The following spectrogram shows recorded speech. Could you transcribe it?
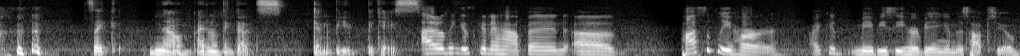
it's like, no, I don't think that's going to be the case. I don't think it's going to happen. Uh, possibly her. I could maybe see her being in the top two.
